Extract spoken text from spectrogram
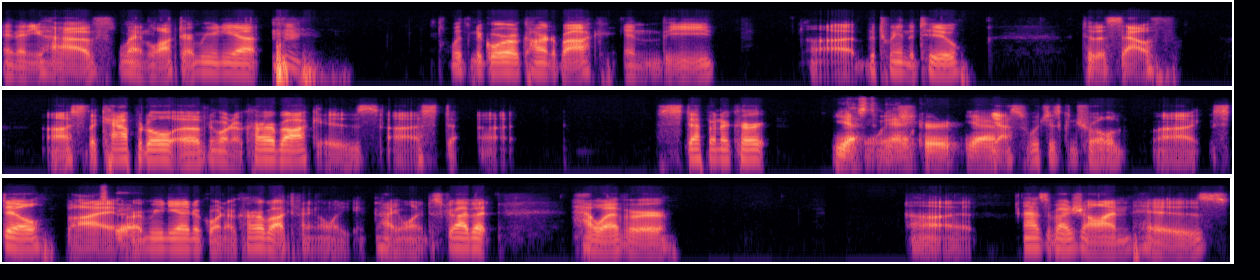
and then you have landlocked Armenia with Nagorno Karabakh in the uh, between the two to the south. Uh, so the capital of Nagorno Karabakh is uh, Ste- uh, Stepanakert, Yes, Stepanakert. Yeah. yes, which is controlled uh, still by Still. Armenia, Nagorno Karabakh, depending on what you, how you want to describe it. However, uh, Azerbaijan has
